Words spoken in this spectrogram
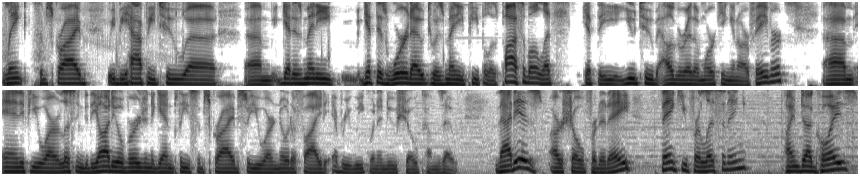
link, subscribe. We'd be happy to uh, um, get as many, get this word out to as many people as possible. Let's get the YouTube algorithm working in our favor. Um, and if you are listening to the audio version, again, please subscribe so you are notified every week when a new show comes out. That is our show for today. Thank you for listening. I'm Doug Hoyes.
